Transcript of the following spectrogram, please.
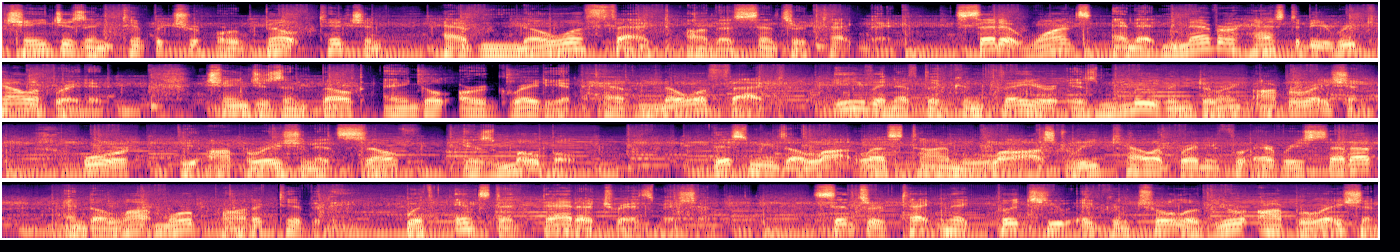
changes in temperature or belt tension have no effect on the Sensor Technic. Set it once and it never has to be recalibrated. Changes in belt angle or gradient have no effect even if the conveyor is moving during operation or the operation itself is mobile. This means a lot less time lost recalibrating for every setup and a lot more productivity. With instant data transmission, Sensor Technic puts you in control of your operation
